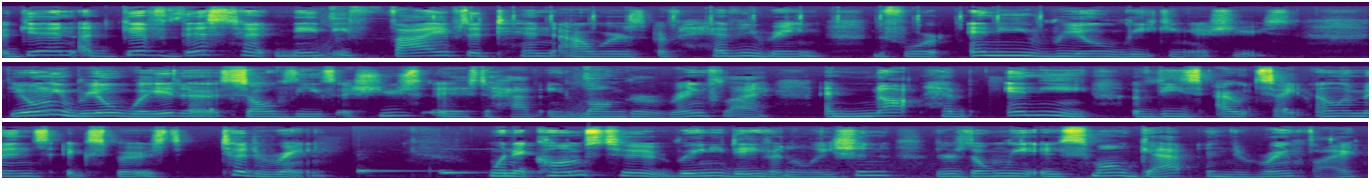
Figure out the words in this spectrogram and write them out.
Again, I'd give this tent maybe 5 to 10 hours of heavy rain before any real leaking issues. The only real way to solve these issues is to have a longer rainfly and not have any of these outside elements exposed to the rain. When it comes to rainy day ventilation, there's only a small gap in the rainfly,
